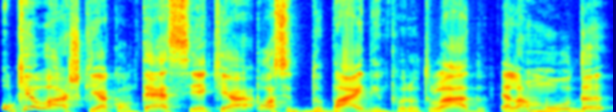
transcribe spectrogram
O que eu acho que acontece é que a posse do Biden, por outro lado, ela muda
